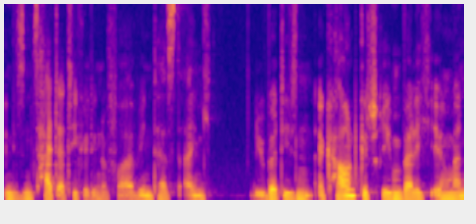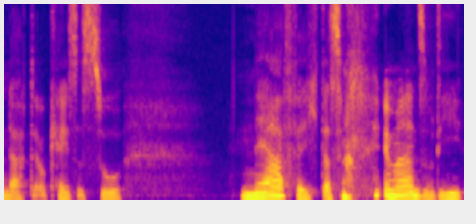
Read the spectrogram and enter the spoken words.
in diesem Zeitartikel, den du vorher erwähnt hast, eigentlich über diesen Account geschrieben, weil ich irgendwann dachte, okay, es ist so nervig, dass man immer so die,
